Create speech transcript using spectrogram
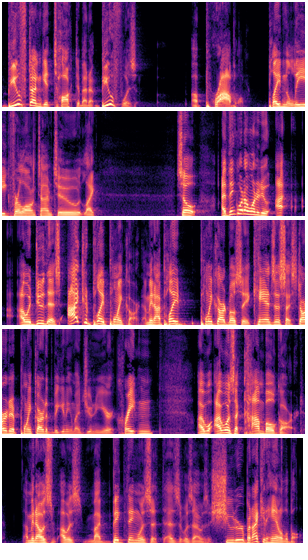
Buf doesn't get talked about it. Buf was a problem. Played in the league for a long time too. Like, so I think what I want to do, I I would do this. I could play point guard. I mean, I played point guard mostly at Kansas. I started at point guard at the beginning of my junior year at Creighton. I, w- I was a combo guard. I mean, I was I was my big thing was a, as it was I was a shooter, but I could handle the ball.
